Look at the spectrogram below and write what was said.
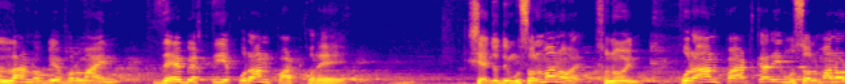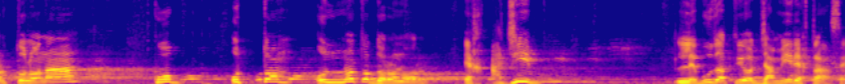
আল্লাহ নবী ফরমাইন, যে ব্যক্তি কোরআন পাঠ করে, সে যদি মুসলমান হয় শুনইন কোরআন পাঠকারী মুসলমানের তুলনা খুব উত্তম, উন্নত ধরনের এক আজীব লেবু জাতীয় জামির একটা আছে।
